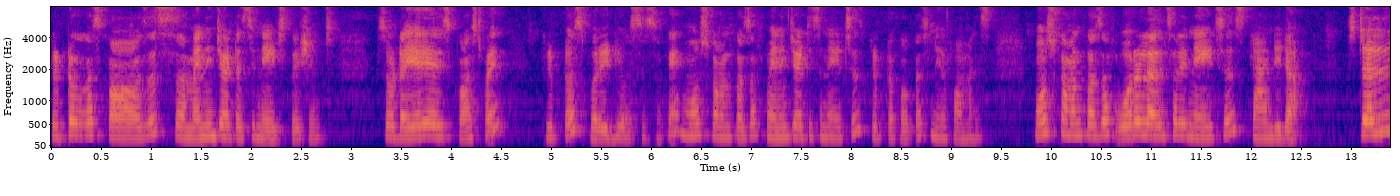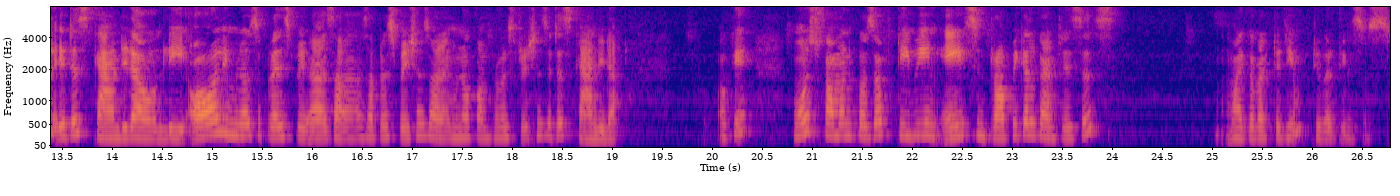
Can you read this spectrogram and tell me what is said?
cryptococcus causes uh, meningitis in AIDS patients. So diarrhea is caused by cryptosporidiosis. Okay, most common cause of meningitis in AIDS is cryptococcus neoformans. Most common cause of oral ulcer in AIDS is candida. Still, it is candida only. All immunosuppressed uh, suppressed patients or immunocompromised patients, it is candida. Okay. Most common cause of TB in AIDS in tropical countries is Mycobacterium tuberculosis.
